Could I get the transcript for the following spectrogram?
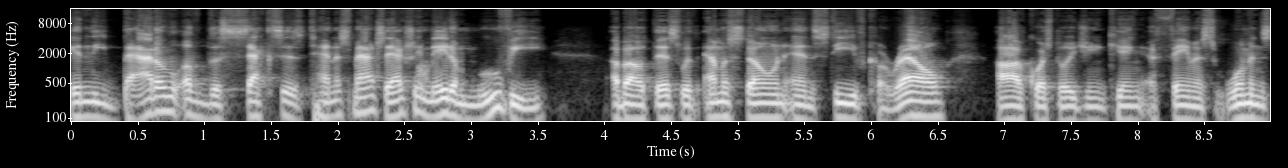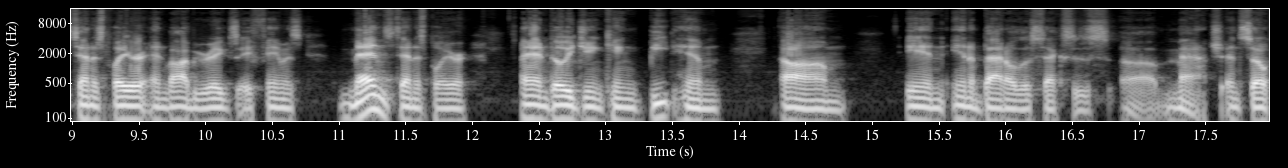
in the Battle of the Sexes tennis match. They actually made a movie about this with Emma Stone and Steve Carell. Uh, of course, Billie Jean King, a famous women's tennis player, and Bobby Riggs, a famous men's tennis player. And Billie Jean King beat him um, in in a battle of the sexes uh, match. And so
